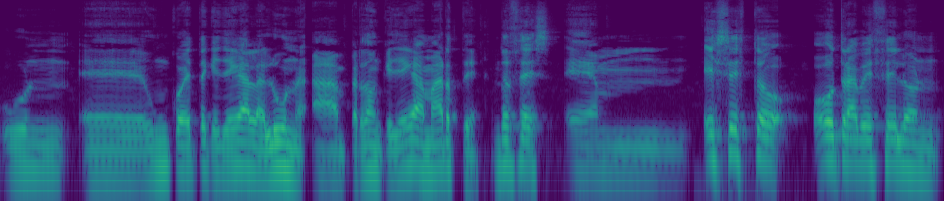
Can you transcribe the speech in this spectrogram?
un, eh, un cohete que llega a la Luna, ah, perdón, que llega a Marte. Entonces, em, ¿es esto otra vez Elon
